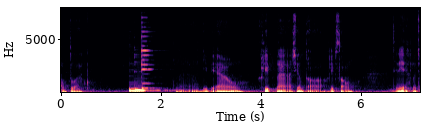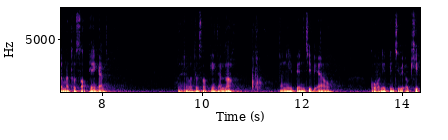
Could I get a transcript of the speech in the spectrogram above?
2 ตัว DPL คลิปนะเชื่อมต่อคลิป 2 ทีนี้เราจะมาทดสอบเพลงกันนะเราทดสอบเพลงกันเนาะอันนี้เป็น GPL โกอันนี้เป็น GPL คลิป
